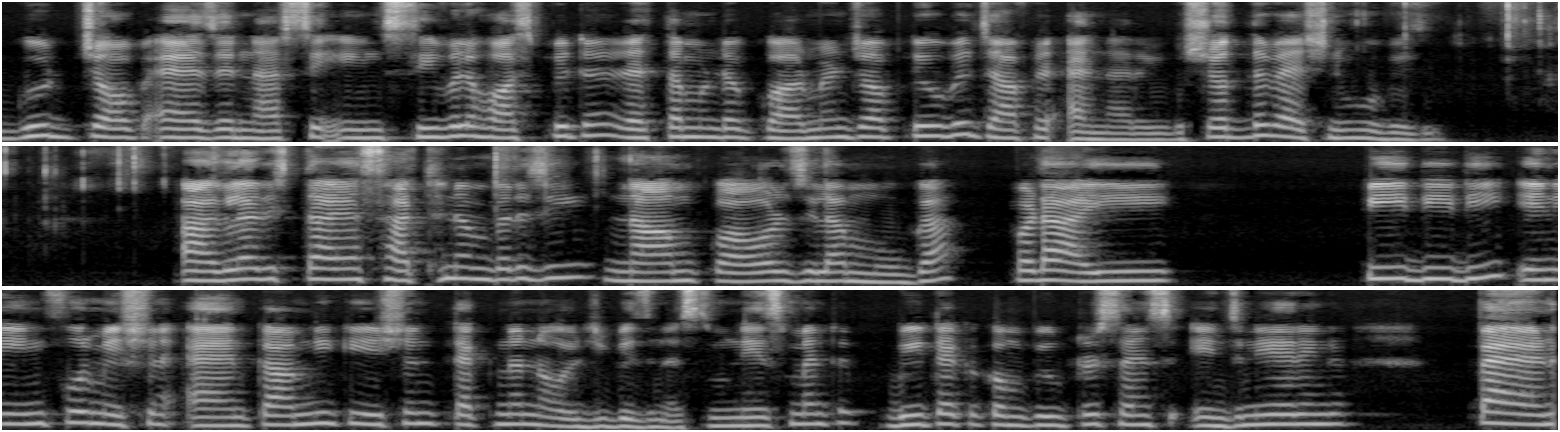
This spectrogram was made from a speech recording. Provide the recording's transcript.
Good job as a nurse in civil hospital, ਰਹਿਤਾ ਮੁੰਡਾ ਗਵਰਨਮੈਂਟ ਜੌਬ ਤੇ ਹੋਵੇ ਜਾਂ ਫਿਰ ਐਨਆਰਆਈ ਹੋਵੇ, ਸ਼ੁੱਧ ਵੈਸ਼ਨੂ ਹੋਵੇ ਜੀ। ਅਗਲਾ ਰਿਸ਼ਤਾ ਹੈ 60 ਨੰਬਰ ਜੀ ਨਾਮ ਕੌਰ ਜ਼ਿਲ੍ਹਾ ਮੋਗਾ, ਪੜ੍ਹਾਈ PDD in Information and Communication Technology Business Management BTech Computer Science Engineering ਭੈਣ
